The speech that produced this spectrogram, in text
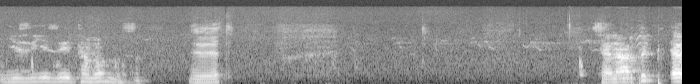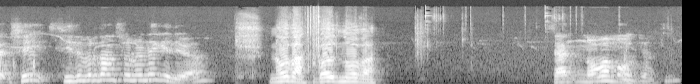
Easy easy tamam mısın? Evet. Sen artık e, şey Silver'dan sonra ne geliyor? Nova. Gold Nova. Sen Nova mı olacaksın?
